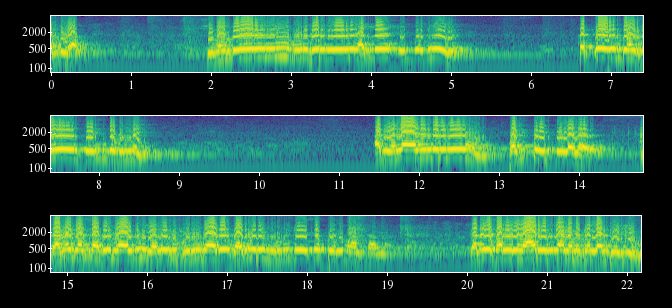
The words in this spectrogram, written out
அருள்வார். சிவம் வேறு முருகன் வேறு அல்ல என்பது கற்றோர்ந்தவர்கள் தெரிந்த உண்மை. அது எல்லா இடங்களிலும் பதித்து வைத்துள்ளனர். கனக சபைவாடு எனது குருநாத கருணை முருகேச பெருமாள் தான் கனக சபையில் யார் இருக்கா நமக்கெல்லாம் தெரியும்.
